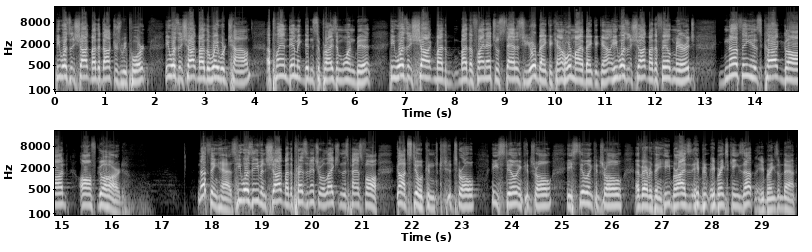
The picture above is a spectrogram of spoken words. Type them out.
He wasn't shocked by the doctor's report. He wasn't shocked by the wayward child. A pandemic didn't surprise him one bit. He wasn't shocked by the, by the financial status of your bank account or my bank account. He wasn't shocked by the failed marriage. Nothing has caught God off guard. Nothing has. He wasn't even shocked by the presidential election this past fall. God's still in control. He's still in control. He's still in control of everything. He, brings, he, he brings kings up, he brings them down.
